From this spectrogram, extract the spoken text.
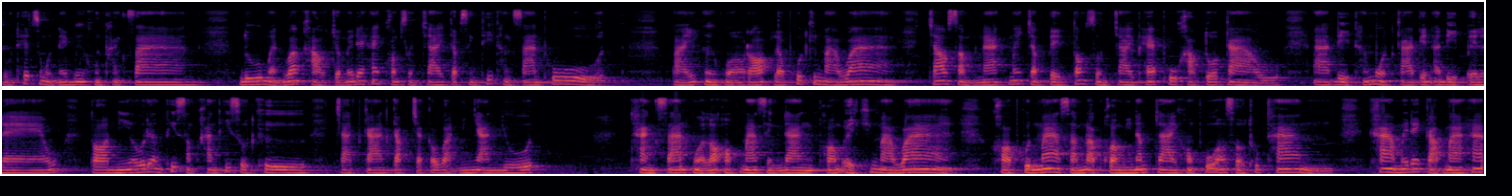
ศูนย์เทพสมุทรในมือของถังซาน ดูเหมือนว่าเขาจะไม่ได้ให้ความสนใจกับสิ่งที่ถังซานพูดไปเหิงหัวเราะแล้วพูดขึ้นมาว่า เจ้าสำนักไม่จำเป็นต้องสนใจแพะภูเขาตัวเก่าอดีตทั้งหมดกลายเป็นอดีตไปแล้ว ตอนนี้เรื่องที่สำคัญที่สุดคือ จัดการกับจักรวรรดิวิญญาณยุทธ ถังซานหัวเราะออกมาเสียงดัง พร้อมเอ่ยขึ้นมาว่า ขอบคุณมากสำหรับความมีน้ำใจของผู้อาวุโสทุกท่าน ข้าไม่ได้กลับมาห้า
